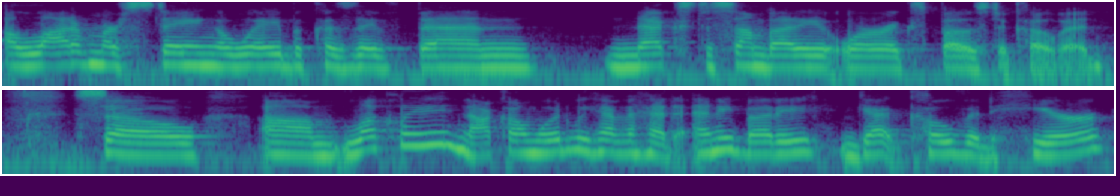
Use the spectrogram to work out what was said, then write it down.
A lot of them are staying away because they've been next to somebody or exposed to COVID. So, um, luckily, knock on wood, we haven't had anybody get COVID here.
